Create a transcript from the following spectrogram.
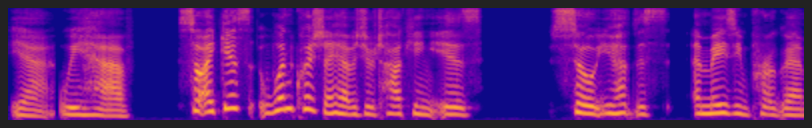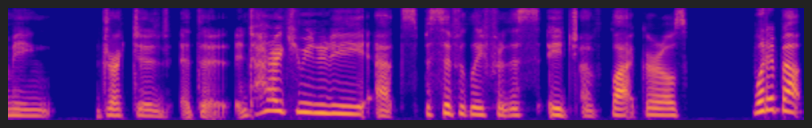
yeah we have so i guess one question i have as you're talking is so you have this amazing programming directed at the entire community at specifically for this age of black girls what about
